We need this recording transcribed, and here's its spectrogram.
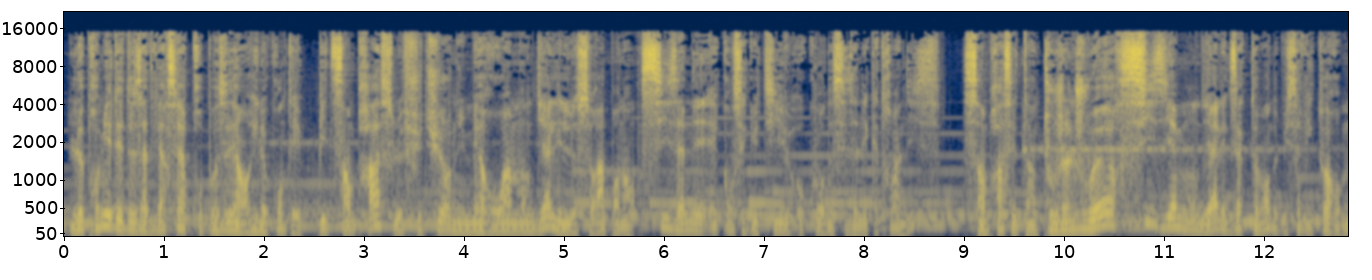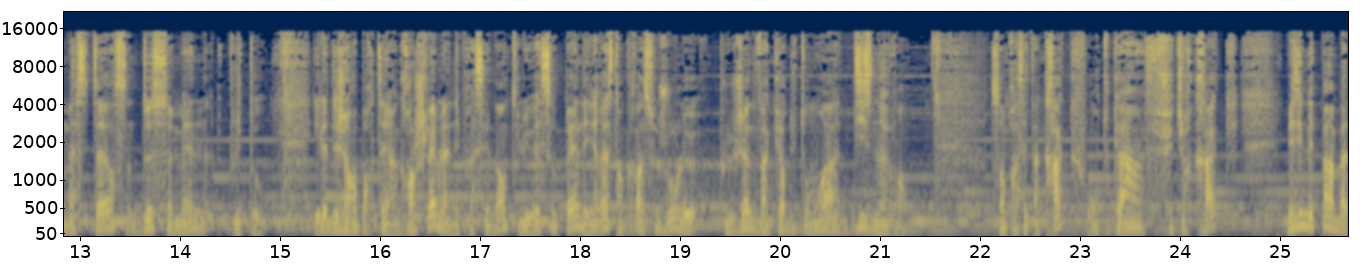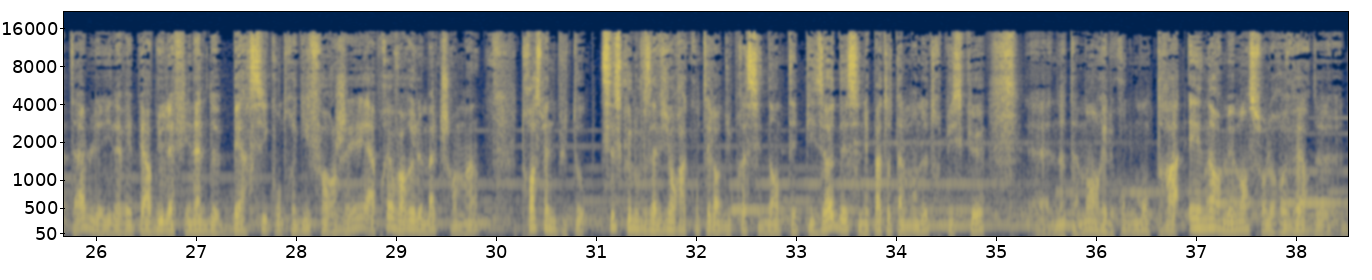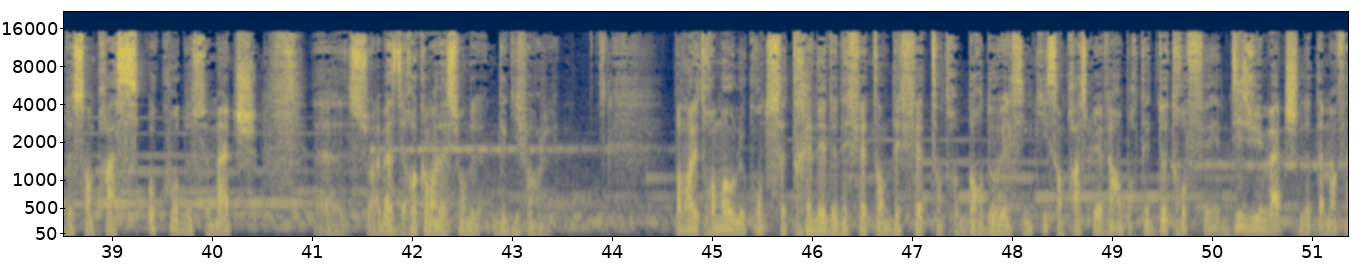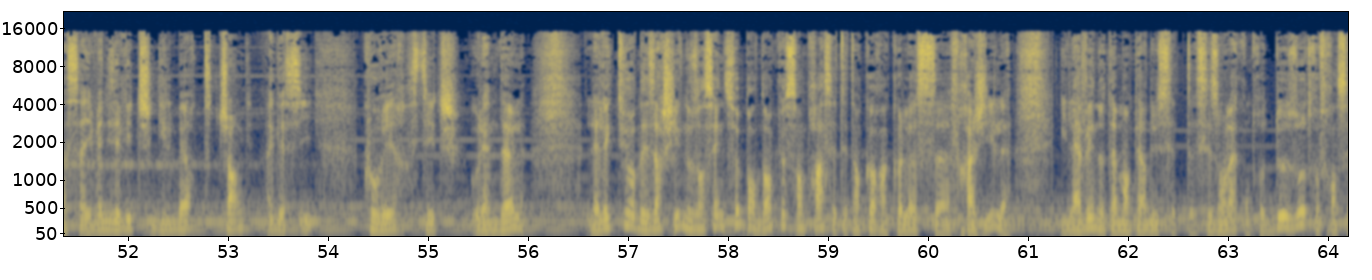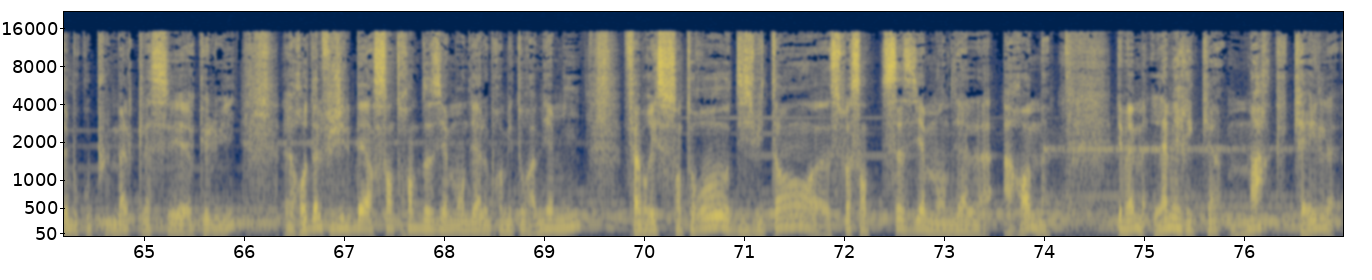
Le premier des deux adversaires proposés à Henri Lecomte est Pete Sampras, le futur numéro 1 mondial. Il le sera pendant six années consécutives au cours de ces années 90. Sampras est un tout jeune joueur, sixième mondial exactement depuis sa victoire au Masters deux semaines plus tôt. Il a déjà remporté un grand chelem l'année précédente, l'US Open, et il reste encore à ce jour le plus jeune vainqueur du tournoi à 19 ans. Sampras est un crack, ou en tout cas un futur crack. Mais il n'est pas imbattable, il avait perdu la finale de Bercy contre Guy Forger après avoir eu le match en main trois semaines plus tôt. C'est ce que nous vous avions raconté lors du précédent épisode et ce n'est pas totalement neutre puisque euh, notamment Henri Lecomte montera énormément sur le revers de, de Sampras au cours de ce match euh, sur la base des recommandations de, Guy Forger. Pendant les trois mois où le compte se traînait de défaite en défaite entre Bordeaux et Helsinki, Sampras lui avait remporté deux trophées, 18 matchs, notamment face à Ivanisevic, Gilbert, Chang, Agassi, Courir, Stitch ou Lendl. La lecture des archives nous enseigne cependant que Sampras était encore un colosse euh, fragile. Il avait notamment perdu cette saison-là contre deux autres Français beaucoup plus mal classés euh, que lui. Euh, Rodolphe Gilbert, 132e mondial au premier tour à Miami. Fabrice Santoro, 18 ans, 76e mondial à Rome. Et même l'américain Mark Cale,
